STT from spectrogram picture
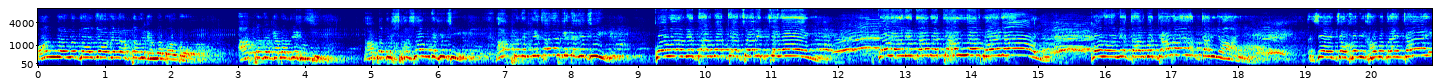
অন্যান্য দল যাকে আপনাদেরকে আমরা বলব। আপনাদেরকে আমরা দেখেছি। আপনাদের শাসন দেখেছি। আপনাদের নেতাদেরকে দেখেছি। কোন নেতার মধ্যে চরিত্র নেই। কোন নেতার মধ্যে আল্লাহর ভয় নাই। কোন নেতার মধ্যে আমানতকারী নাই। যে যখনই ক্ষমতায় যায়,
